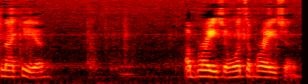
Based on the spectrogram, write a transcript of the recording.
Nikia. Abrasion. What's abrasion?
